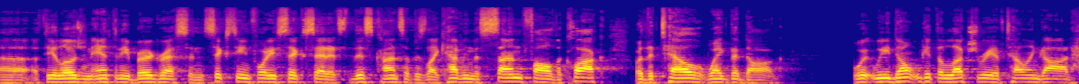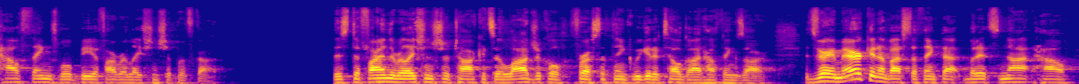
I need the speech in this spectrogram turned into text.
Uh, a theologian, Anthony Burgess, in 1646 said it's this concept is like having the sun follow the clock or the tail wag the dog. We, we don't get the luxury of telling God how things will be if our relationship with God. This define the relationship talk, it's illogical for us to think we get to tell God how things are. It's very American of us to think that, but it's not how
